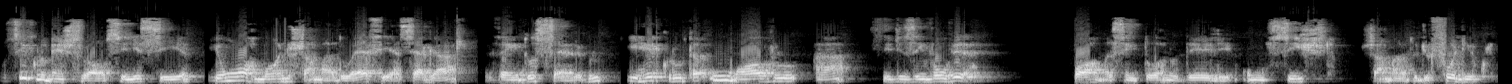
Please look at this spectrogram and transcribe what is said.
O ciclo menstrual se inicia e um hormônio chamado FSH vem do cérebro e recruta um óvulo a se desenvolver. Forma-se em torno dele um cisto chamado de folículo,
